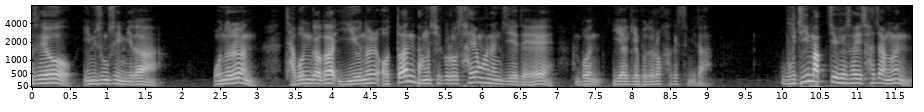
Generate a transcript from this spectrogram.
안녕하세요. 임승수입니다. 오늘은 자본가가 이윤을 어떠한 방식으로 사용하는지에 대해 한번 이야기해 보도록 하겠습니다. 무지막지 회사의 사장은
